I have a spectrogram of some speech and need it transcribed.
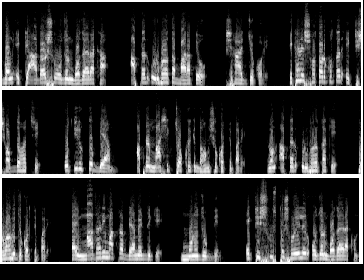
এবং একটি আদর্শ ওজন বজায় রাখা আপনার উর্বরতা বাড়াতেও সাহায্য করে। এখানে সতর্কতার একটি শব্দ হচ্ছে অতিরিক্ত ব্যায়াম আপনার মাসিক চক্রকে ধ্বংস করতে পারে এবং আপনার উর্বরতাকে প্রভাবিত করতে পারে। তাই মাঝারি মাত্রার ব্যায়ামের দিকে মনোযোগ দিন। একটি সুস্থ শরীরের ওজন বজায় রাখুন।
